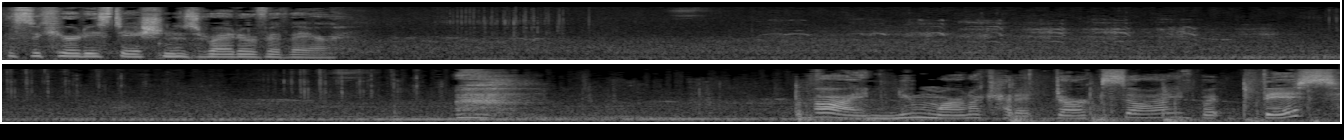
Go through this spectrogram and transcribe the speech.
The security station is right over there. I knew Monarch had a dark side, but this?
